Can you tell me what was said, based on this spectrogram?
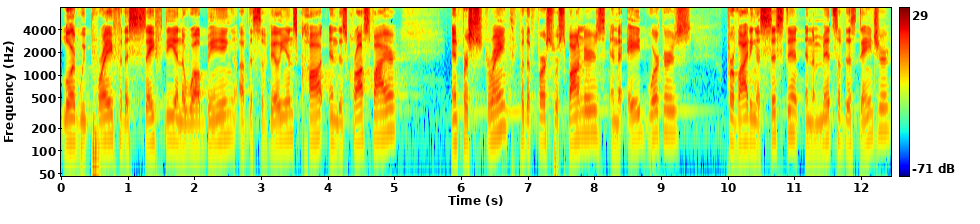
Lord, we pray for the safety and the well being of the civilians caught in this crossfire and for strength for the first responders and the aid workers providing assistance in the midst of this danger.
